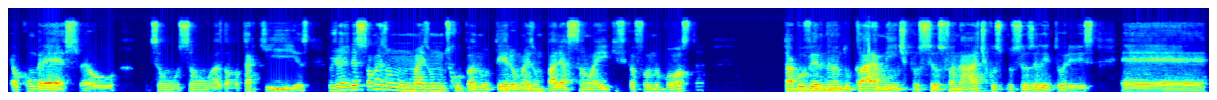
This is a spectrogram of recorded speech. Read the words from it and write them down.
é o Congresso, é o, são, são as autarquias. O Jair é só mais um, mais um, desculpa no termo, mais um palhação aí que fica falando bosta. Está governando claramente para os seus fanáticos, para os seus eleitores. É,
